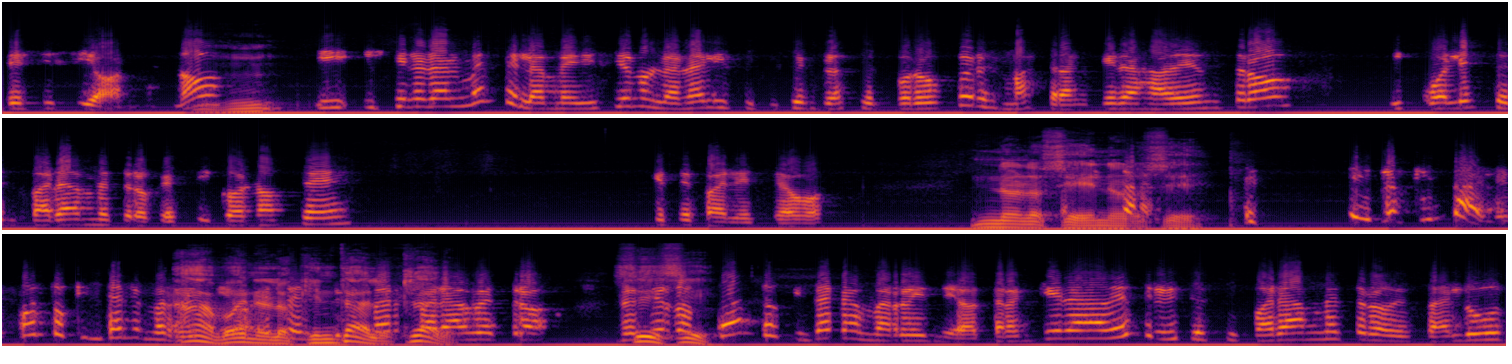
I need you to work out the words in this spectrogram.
decisiones, ¿no? y, y, generalmente la medición o el análisis que siempre hace el productor es más tranqueras adentro. ¿Y cuál es el parámetro que sí conoce? ¿Qué te parece a vos? No lo sé, no lo sé. Sí, los quintales. ¿Cuántos quintales me rindió? Ah, bueno, los quintales, claro. parámetro. ¿No es cierto? ¿Cuántos quintales me rindió? Tranquera adentro y dice su parámetro de salud,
